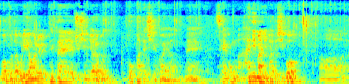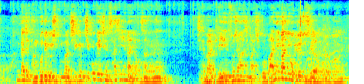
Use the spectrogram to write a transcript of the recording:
무엇보다 우리 영화를 택해 주신 여러분 복 받으실 거예요. 네, 새해 복 많이 많이 받으시고 어, 한 가지 당부드리고 싶은 건 지금 찍고 계신 사진이나 영상은 제발 개인 소장하지 마시고 많이 많이 올려주세요, 여러분.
